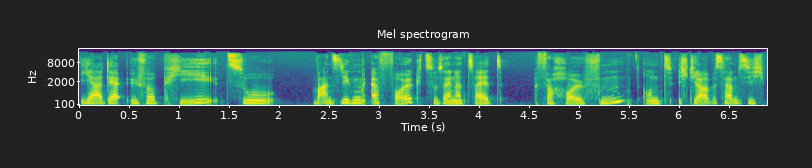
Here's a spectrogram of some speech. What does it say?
ja der ÖVP zu wahnsinnigem Erfolg zu seiner Zeit verholfen. Und ich glaube, es haben sich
